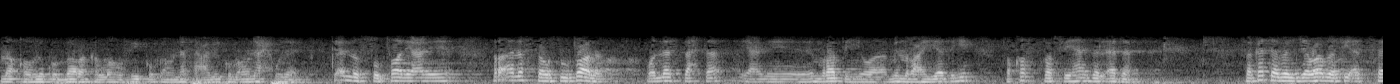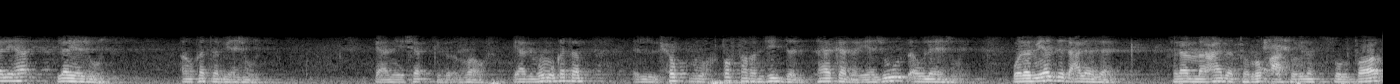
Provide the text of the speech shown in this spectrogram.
ما قولكم بارك الله فيكم أو نفع بكم أو نحو ذلك. كأن السلطان يعني رأى نفسه سلطانا والناس تحت يعني امرته ومن رعيته فقصر في هذا الأدب. فكتب الجواب في أسفلها لا يجوز أو كتب يجوز يعني شك الراوي يعني هم كتب الحكم مختصرا جدا هكذا يجوز أو لا يجوز ولم يزد على ذلك فلما عادت الرقعة إلى السلطان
